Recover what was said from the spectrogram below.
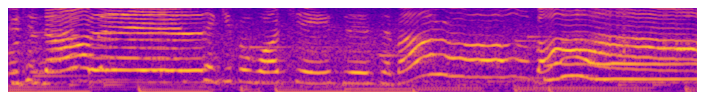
Guten Abend! Thank you for watching. See you tomorrow. Bye.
